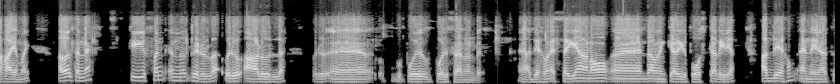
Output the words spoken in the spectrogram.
സഹായമായി. അതുപോലെ തന്നെ സ്റ്റീഫൻ എന്ന പേരുള്ള ഒരു ആളൂരിലെ ഒരു പോലീസുകാരനുണ്ട്. അദ്ദേഹം എസ് ഐ ആണോ എന്താണെന്ന് എനിക്കറിയില്ല പോസ്റ്റ് അറിയില്ല അദ്ദേഹം എന്നെ ഇതിനകത്ത്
